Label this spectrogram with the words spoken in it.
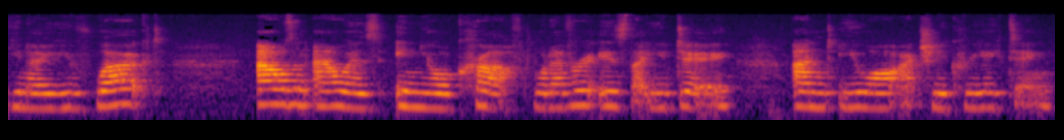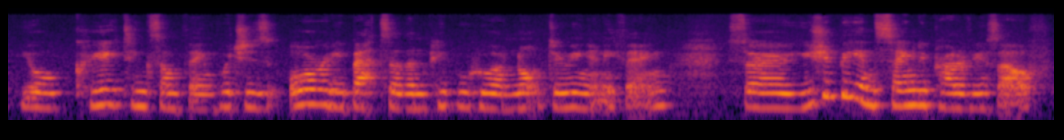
you know you've worked hours and hours in your craft whatever it is that you do and you are actually creating you're creating something which is already better than people who are not doing anything so you should be insanely proud of yourself.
